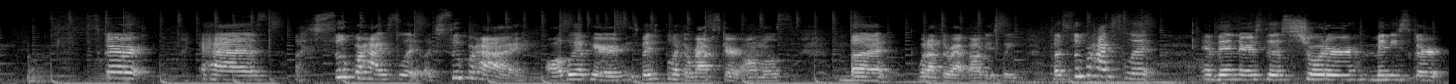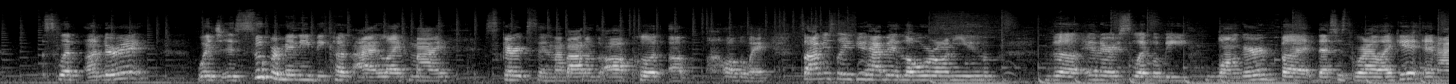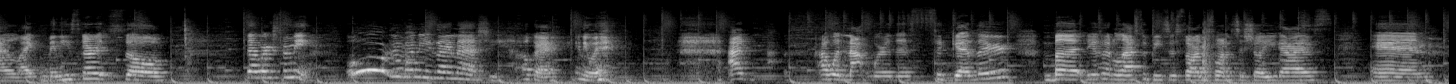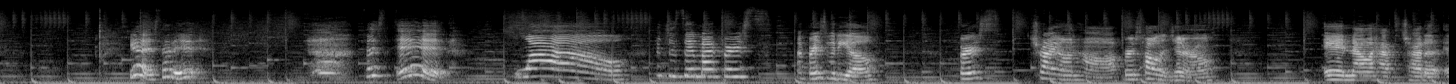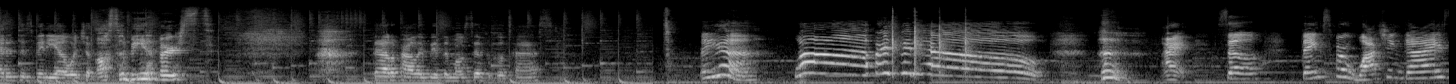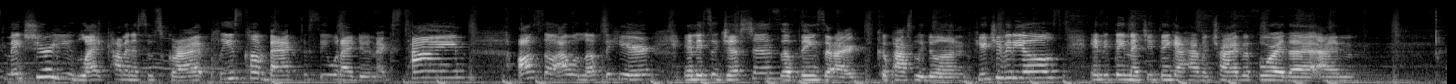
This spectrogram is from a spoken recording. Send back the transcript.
Skirt, has a super high slit, like super high, all the way up here. It's basically like a wrap skirt almost, but without the wrap, obviously. But super high slit, and then there's this shorter mini skirt slip under it, which is super mini because I like my skirts and my bottoms all put up all the way. So obviously if you have it lower on you, the inner slip will be longer, but that's just where I like it. And I like mini skirts, so that works for me. Oh, my knees ain't ashy. Okay, anyway. I I would not wear this together, but these are the last two pieces, so I just wanted to show you guys. And yeah, is that it? My first my first video. First try on haul, first haul in general. And now I have to try to edit this video, which will also be a first. That'll probably be the most difficult task. But yeah, wow, first video! All right, so thanks for watching guys. Make sure you like, comment, and subscribe. Please come back to see what I do next time. Also, I would love to hear any suggestions of things that I could possibly do on future videos. Anything that you think I haven't tried before that I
